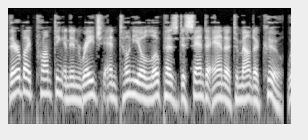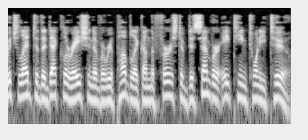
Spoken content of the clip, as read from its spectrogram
thereby prompting an enraged Antonio López de Santa Anna to mount a coup, which led to the declaration of a republic on 1 December 1822.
